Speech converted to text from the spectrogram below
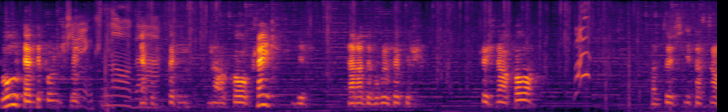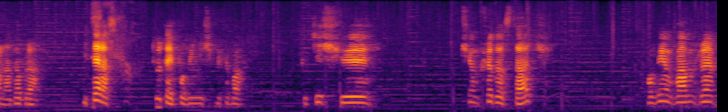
tu, tędy powinniśmy Pięknoda. jakoś tak naokoło przejść? Gdzieś da radę w ogóle to jakoś przejść naokoło? No to jest nie ta strona, dobra. I teraz tutaj powinniśmy chyba gdzieś yy, się przedostać. Powiem wam, że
